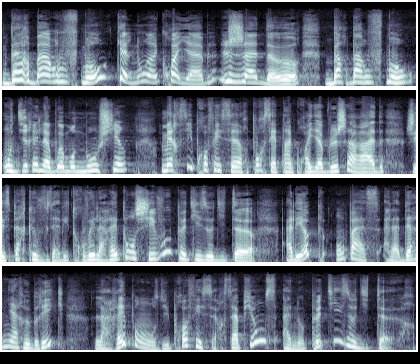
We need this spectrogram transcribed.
Barbaroufement, quel nom incroyable J'adore Barbaroufement, on dirait l'aboiement de mon chien. Merci professeur pour cette incroyable charade. J'espère que vous avez trouvé la réponse chez vous, petits auditeurs. Allez hop, on passe à la dernière rubrique, la réponse du professeur Sapiens à nos petits auditeurs.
